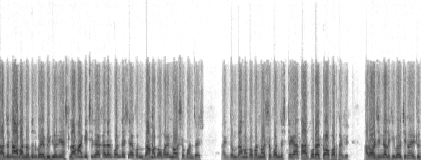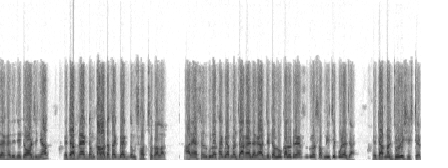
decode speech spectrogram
তার জন্য আবার নতুন করে ভিডিও নিয়ে আসলাম। আগে ছিল এক হাজার পঞ্চাশ এখন দামাক অফারে নশো পঞ্চাশ। একদম দামাক অফার নশো পঞ্চাশ টাকা তারপর একটা অফার থাকবে। আর অরিজিনাল কীভাবে চিনবেন একটু দেখাই দিই। যেটা অরিজিনাল এটা আপনার একদম কালারটা থাকবে একদম স্বচ্ছ কালার আর এসেন্সগুলো থাকবে আপনার জায়গায় জায়গায়। যেটা লোকাল ওটার এসেন্সগুলো সব নিচে পড়ে যায়। এটা আপনার জরি সিস্টেম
